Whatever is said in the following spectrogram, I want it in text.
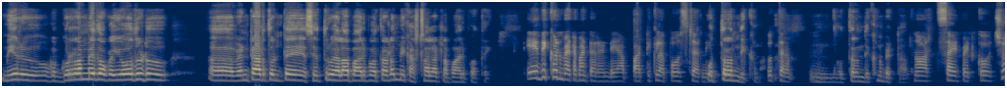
మీరు ఒక గుర్రం మీద ఒక యోధుడు వెంటాడుతుంటే శత్రువు ఎలా పారిపోతాడో మీ కష్టాలు అట్లా పారిపోతాయి. ఏ దిక్కును పెట్టమంటారండి ఆ పర్టికులర్ పోస్టర్ని ఉత్తరం దిక్కున. ఉత్తరం. ఉత్తరం దిక్కున పెట్టాలి. నార్త్ సైడ్ పెట్టుకోవచ్చు.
